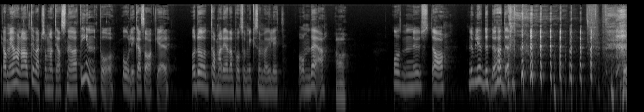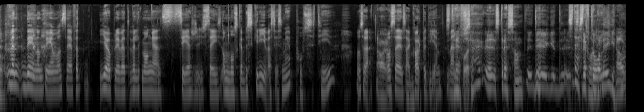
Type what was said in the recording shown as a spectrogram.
ja, men jag har nog alltid varit sån att jag har snöat in på olika saker. Och då tar man reda på så mycket som möjligt om det. Ja. Och nu, ja, nu blev det döden. Men det är någonting jag måste säga, för att jag upplever att väldigt många ser sig, om de ska beskriva sig, som är positiv? Och sådär. Ja, ja. Och så är det så här carpe diem-människor. Stress, äh, stressant, Stresstålig. Ja.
